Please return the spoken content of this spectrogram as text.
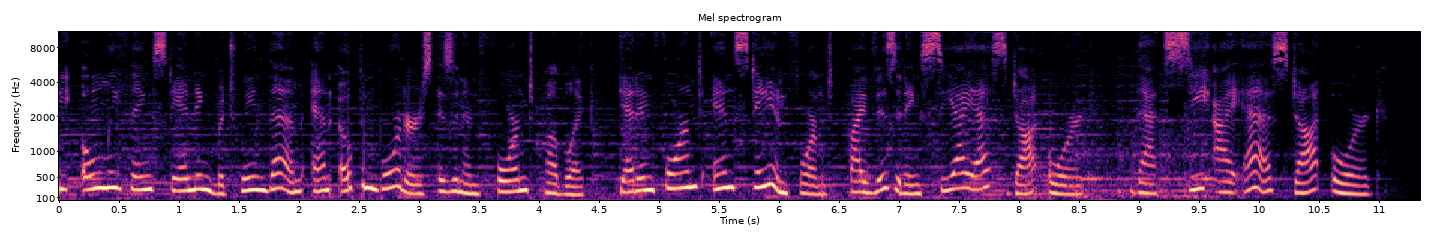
The only thing standing between them and open borders is an informed public. Get informed and stay informed by visiting CIS.org. That's CIS.org.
